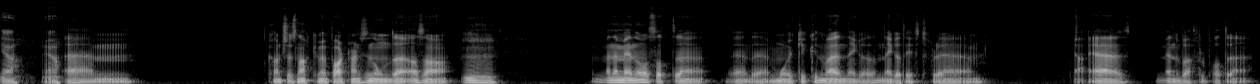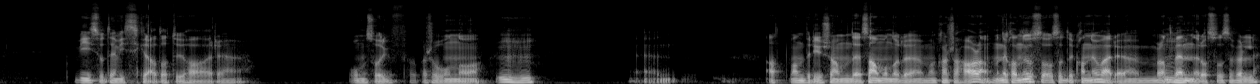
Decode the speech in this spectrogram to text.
Ja. ja. Um, kanskje snakke med partneren sin om det. Altså, Mhm. men jeg mener også at det, det, det må ikke kunne være negativt. For det ja, Jeg mener i hvert fall på at det viser jo til en viss grad at du har uh, omsorg for personen, og Mhm. eh, at man bryr seg om det samholdet man kanskje har. da Men det kan jo, også, også, det kan jo være blant Mhm. venner også, selvfølgelig.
